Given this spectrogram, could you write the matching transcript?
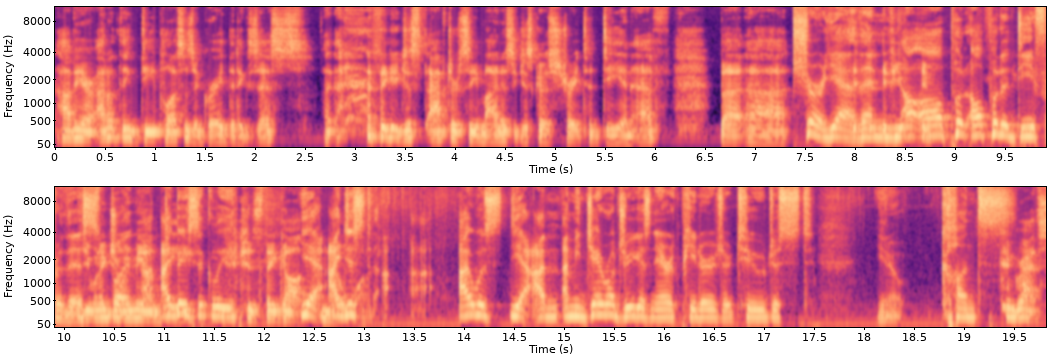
Javier, I don't think D plus is a grade that exists. I, I think it just after C minus, it just goes straight to D and F. But uh, Sure, yeah. Then if you- I'll, if- I'll put I'll put a D for this. do you want to join me on I D? basically because they got yeah. I just. I, I was yeah. I'm, I mean, Jay Rodriguez and Erik Pieters are two just you know cunts. Congrats,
